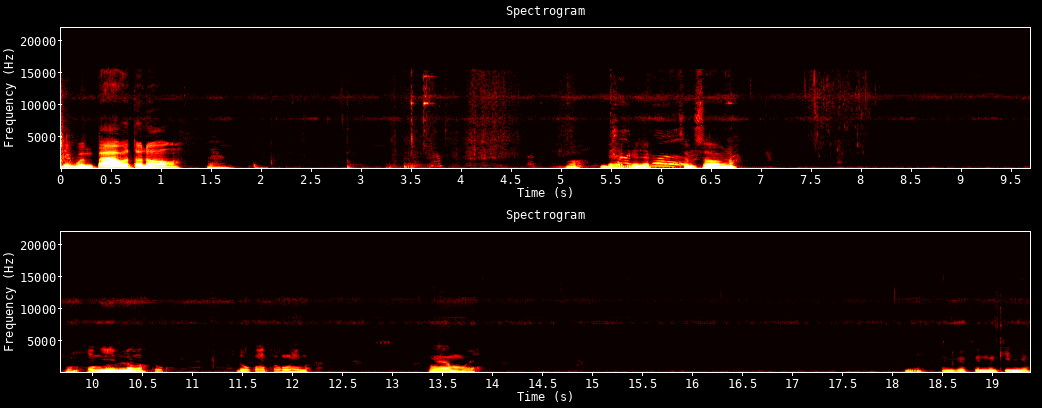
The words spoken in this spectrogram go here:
อยากเบิ่งปลาว่าตัวน้อบ่แดดก็จะสองๆเนาะ นี่เห็นอิ่มบ่แล้วบ่ ลูกไอ้ทงนี้มงามเว้ย นี่ มันก็ขึ้นมากินอยู่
